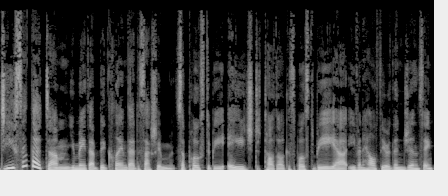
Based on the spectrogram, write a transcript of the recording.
do you said that um, you made that big claim that it's actually supposed to be aged todok is supposed to be uh, even healthier than ginseng?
